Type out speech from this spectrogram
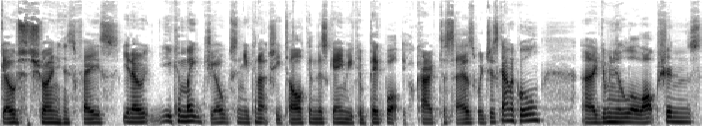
Ghost showing his face. You know, you can make jokes and you can actually talk in this game. You can pick what your character says, which is kind of cool uh, giving you little options.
